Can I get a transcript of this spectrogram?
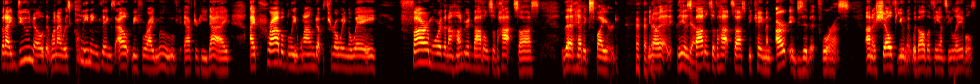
but I do know that when I was cleaning things out before I moved after he died, I probably wound up throwing away far more than a hundred bottles of hot sauce that had expired. You know, eh, his Yeah. bottles of hot sauce became an art exhibit for us on a shelf unit with all the fancy labels.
